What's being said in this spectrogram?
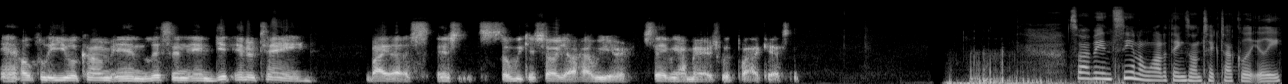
and hopefully you will come and listen and get entertained by us and so we can show y'all how we are saving our marriage with podcasting So I've been seeing a lot of things on TikTok lately,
